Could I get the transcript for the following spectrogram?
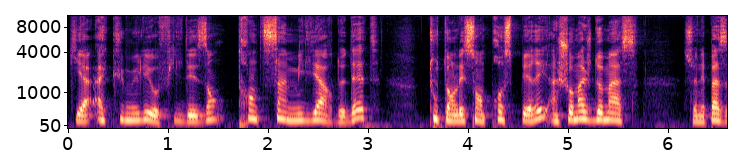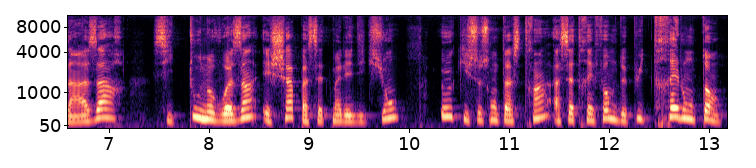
qui a accumulé au fil des ans 35 milliards de dettes, tout en laissant prospérer un chômage de masse. Ce n'est pas un hasard si tous nos voisins échappent à cette malédiction, eux qui se sont astreints à cette réforme depuis très longtemps.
